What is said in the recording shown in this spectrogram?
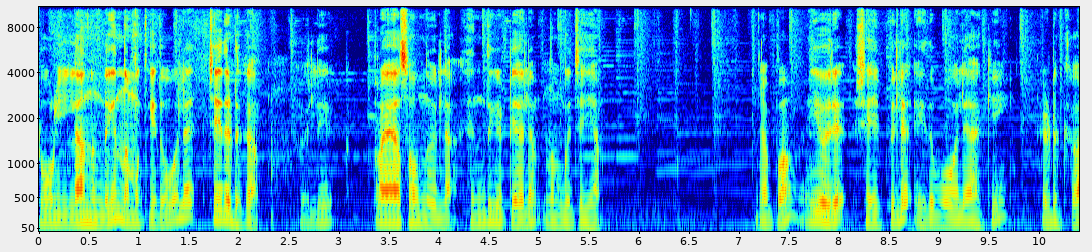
ടൂൾ ഇല്ലയെന്നുണ്ടെങ്കിൽ നമുക്ക് ഇതുപോലെ ചെയ്തെടുക്കാം. വലിയ പ്രയാസമൊന്നുമില്ല. എന്ത് കിട്ടിയാലും നമുക്ക് ചെയ്യാം. അപ്പോൾ ഈ ഒരു ഷേപ്പിൽ ഇതുപോലെ ആക്കി എടുക്കുക.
